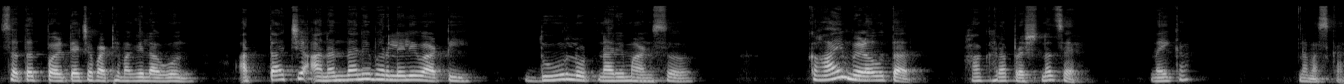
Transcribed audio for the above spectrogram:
सतत पळत्याच्या पाठीमागे लागून आत्ताची आनंदाने भरलेली वाटी दूर लोटणारी माणसं काय मिळवतात? हा खरा प्रश्नच आहे. नाही का? नमस्कार.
